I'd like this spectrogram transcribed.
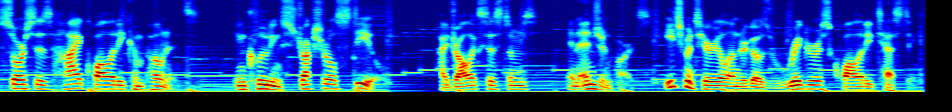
sources high-quality components, including structural steel, hydraulic systems, and engine parts. Each material undergoes rigorous quality testing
